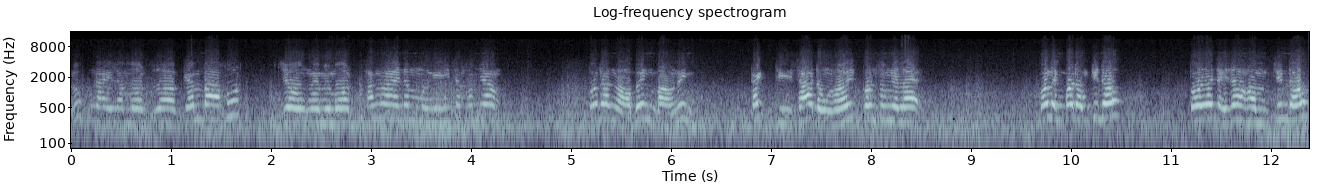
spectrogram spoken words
Lúc này là 1 giờ kém 3 phút chiều ngày 11 tháng 2 năm 1985. Tôi đang ở bên Bảo Ninh, cách thị xã Đồng Hới, con sông Nhật Lệ. Có lệnh báo động chiến đấu. Tôi đã chạy ra hầm chiến đấu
